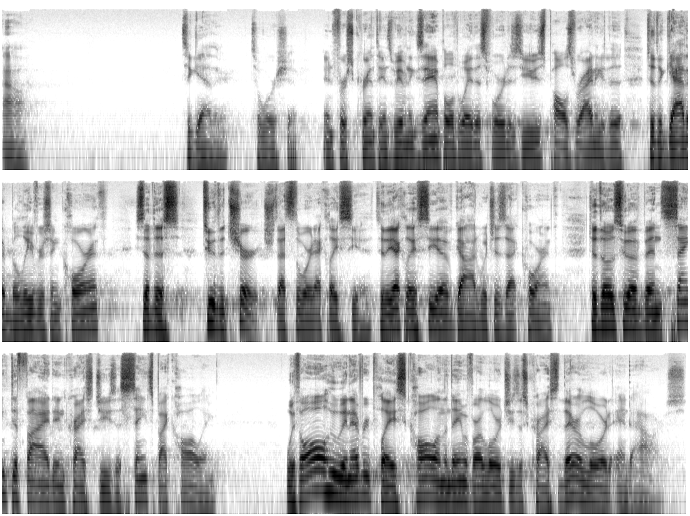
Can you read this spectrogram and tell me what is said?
out together to worship. In 1 Corinthians, we have an example of the way this word is used. Paul's writing to the, to the gathered believers in Corinth. He said this to the church, that's the word ecclesia, to the ecclesia of God, which is at Corinth, to those who have been sanctified in Christ Jesus, saints by calling, with all who in every place call on the name of our Lord Jesus Christ, their Lord and ours.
